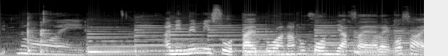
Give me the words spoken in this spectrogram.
นิดหน่อย อันนี้ไม่มีสูตรตายตัวนะทุกคนอยากใส่อะไรก็ใส่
